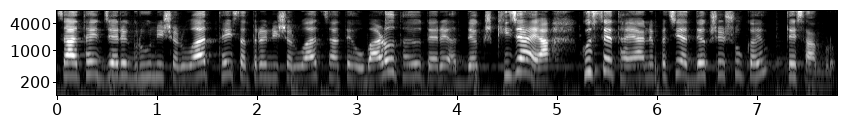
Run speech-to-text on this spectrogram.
સાથે જ્યારે ગૃહની શરૂઆત થઈ, સત્રની શરૂઆત સાથે હોબાળો થયો ત્યારે અધ્યક્ષ ખીજાયા, ગુસ્સે થયા અને પછી અધ્યક્ષે શું કહ્યું? તે સાંભળો.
